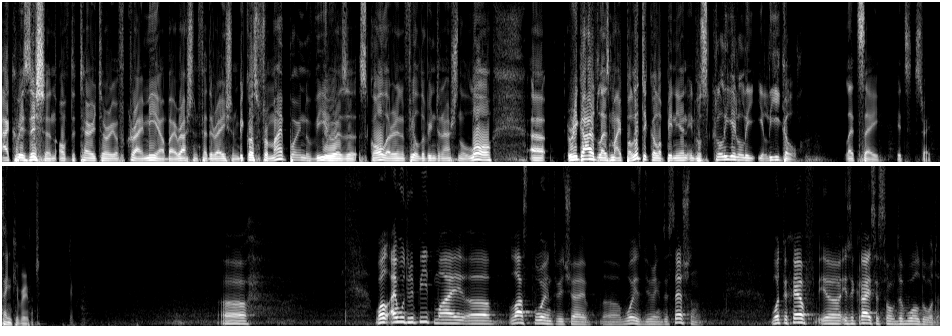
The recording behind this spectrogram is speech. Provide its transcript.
acquisition of the territory of Crimea by Russian Federation? Because from my point of view as a scholar in the field of international law, uh, regardless my political opinion, it was clearly illegal. Let's say it's straight. Thank you very much. Uh, well, I would repeat my uh, last point, which I uh, voiced during the session. What we have uh, is a crisis of the world order,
